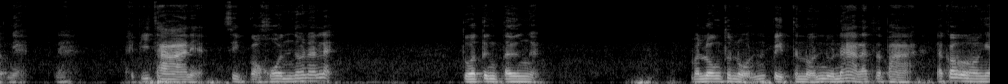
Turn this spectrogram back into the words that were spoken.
ดเนี่ยนะไอพิธาเนี่ยสิบกว่าคนเท่านั้นแหละ ตัวตึงๆอะมาลงถนนปิดถนนอยู่หน้ารัฐสภา แล้วก็งอแง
